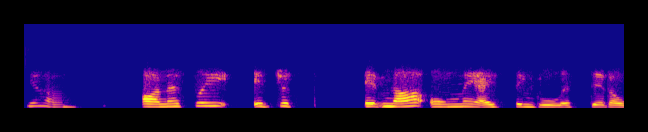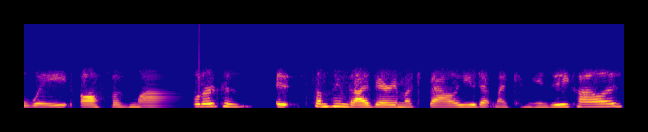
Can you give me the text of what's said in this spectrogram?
Yeah. Honestly, it just it not only I think lifted a weight off of my shoulder because it's something that I very much valued at my community college.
